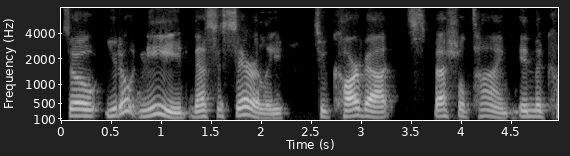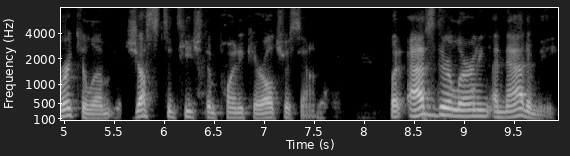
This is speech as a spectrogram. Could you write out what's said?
So you don't need necessarily to carve out special time in the curriculum just to teach them point of care ultrasound. But as they're learning anatomy,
